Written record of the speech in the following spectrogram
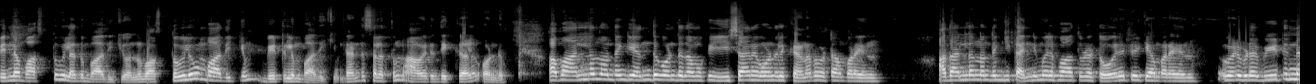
പിന്നെ വസ്തുവിൽ അത് ബാധിക്കുമെന്ന് വസ്തുവിലും ബാധിക്കും വീട്ടിലും ബാധിക്കും. രണ്ട് സ്ഥലത്തും ആ ഒരു ദിക്കുകൾ ഉണ്ട്. അപ്പൊ അല്ലെന്നുണ്ടെങ്കിൽ എന്തുകൊണ്ട് നമുക്ക് ഈശാന കോണിൽ കിണർ വെട്ടാൻ പറയുന്നു? അതല്ലെന്നുണ്ടെങ്കിൽ കന്നിമൂല ഭാഗത്തൂടെ ടോയ്ലറ്റ് വെക്കാൻ പറയുന്നു. ഇവിടെ- വീട്ടിന്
